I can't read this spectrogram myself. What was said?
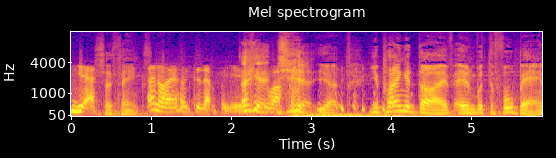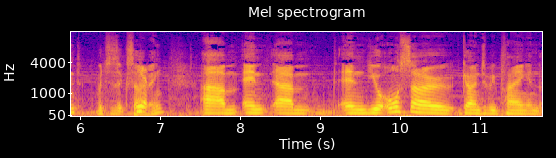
Yeah. So thanks. I know, I hooked it up for you. Yeah, You're yeah, yeah. You're playing a dive and with the full band, which is exciting. Um, and um, and you're also going to be playing, and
